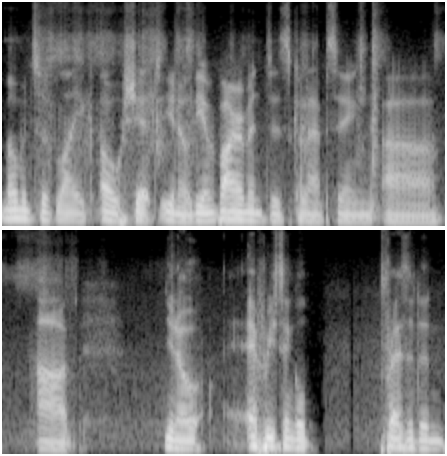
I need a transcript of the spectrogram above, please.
moments of like, oh shit, you know, the environment is collapsing. Uh, uh, you know, every single president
